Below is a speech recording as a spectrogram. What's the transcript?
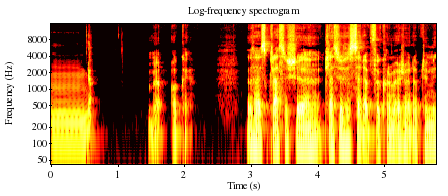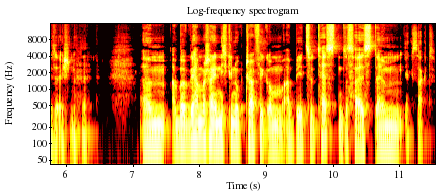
Hm, ja. Ja, okay. Das heißt, klassische klassisches Setup für Conversion und Optimization. Ähm, aber wir haben wahrscheinlich nicht genug Traffic, um AB zu testen. Das heißt, ähm Exakt.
